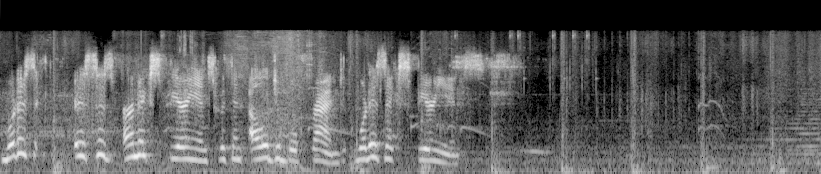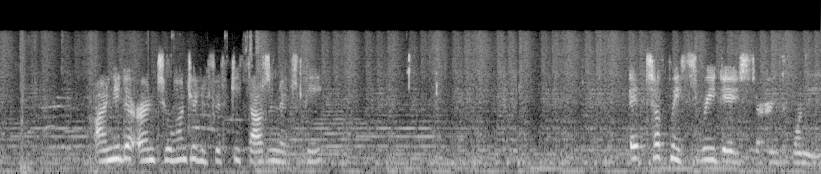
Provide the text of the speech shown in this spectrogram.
What is it says earn experience with an eligible friend. What is experience? I need to earn 250,000 XP. It took me three days to earn 20.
